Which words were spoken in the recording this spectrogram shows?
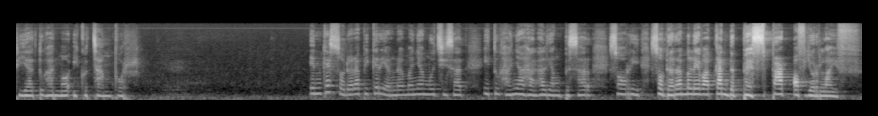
dia Tuhan mau ikut campur. In case saudara pikir yang namanya mujizat itu hanya hal-hal yang besar, sorry, saudara melewatkan the best part of your life.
